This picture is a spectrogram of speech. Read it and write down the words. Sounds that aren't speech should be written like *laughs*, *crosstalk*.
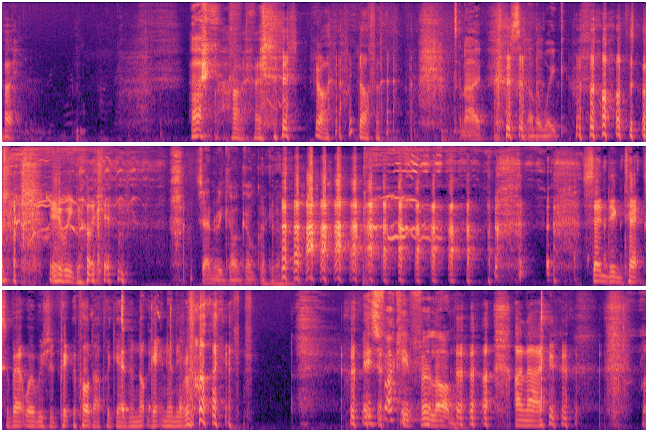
Hi. Hi. Hi. *laughs* right. *laughs* Laughing. Don't know. It's another week. *laughs* Here we go again. January can't come quick enough. Sending texts about where we should pick the pod up again and not getting any reply. It's fucking full on. I know. *laughs*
